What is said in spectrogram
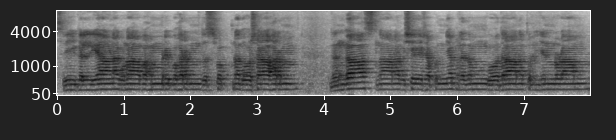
శ్రీకళ్యాణగుణావహం రిపుహరం దుస్వప్నదోషాహరం గంగాస్నానవిశేషపుణ్యఫలదం గోదానతుల్యం నృణాం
